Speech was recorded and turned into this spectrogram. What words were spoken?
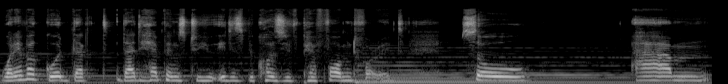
Whatever good that that happens to you, it is because you've performed for it. So, um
